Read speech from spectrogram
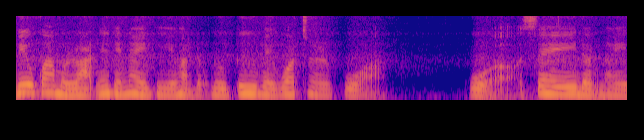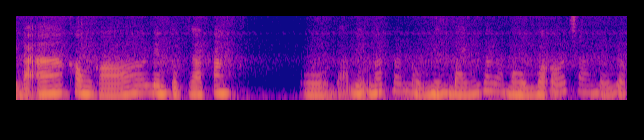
view qua một loạt như thế này thì hoạt động đầu tư về water của của C đợt này đã không có liên tục gia tăng. Ồ, đã bị mất mất một miếng bánh rất là màu mỡ trong cái việc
